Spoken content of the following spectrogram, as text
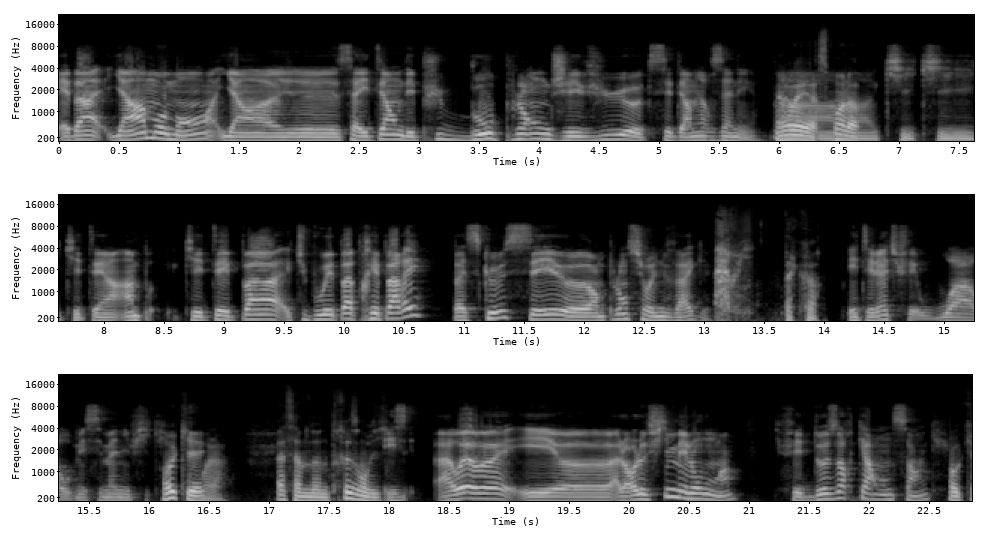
Eh ben, il y a un moment, il y a un, euh, ça a été un des plus beaux plans que j'ai vu euh, de ces dernières années. Ah ouais, à ce point-là. Qui, qui, qui était un, qui était pas, tu pouvais pas préparer parce que c'est euh, un plan sur une vague. D'accord. Et t'es là, tu fais waouh, mais c'est magnifique. Ok. Voilà. Ah, ça me donne très envie. Et, ah ouais, ouais. Et euh, alors le film est long, hein. Il fait 2h45. Ok.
